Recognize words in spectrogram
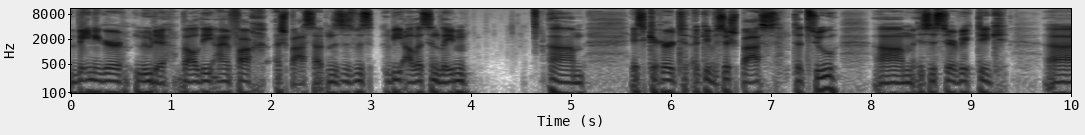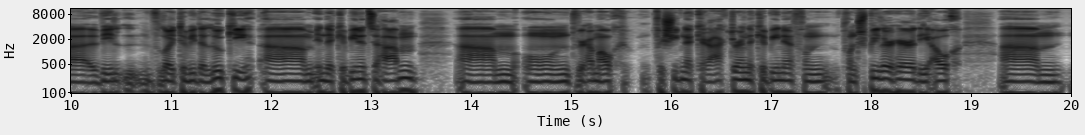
weniger müde, weil die einfach Spaß hatten. Das ist wie alles im Leben. Ähm, es gehört ein gewisser Spaß dazu. Ähm, es ist sehr wichtig, wie Leute wie der Luki ähm, in der Kabine zu haben. Ähm, und wir haben auch verschiedene Charaktere in der Kabine von, von Spielern her, die auch ähm,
